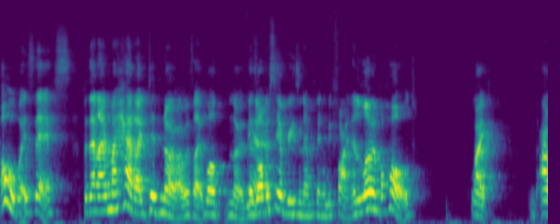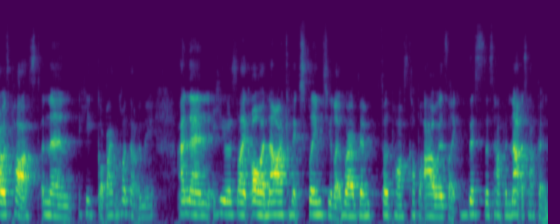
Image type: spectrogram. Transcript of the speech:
oh, what is this? But then I, in my head, I did know. I was like, well, no, there's Yeah. obviously a reason everything will be fine. And lo and behold, like hours passed, and then he got back in contact with me. And then he was like, "Oh, and now I can explain to you like where I've been for the past couple hours. Like this, has happened, that has happened."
